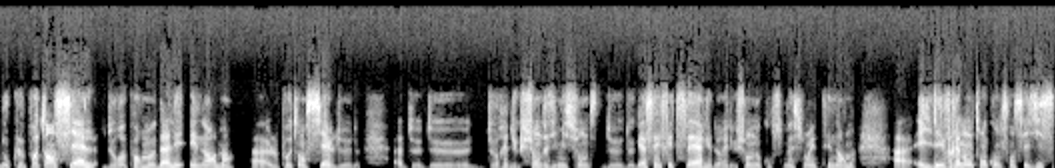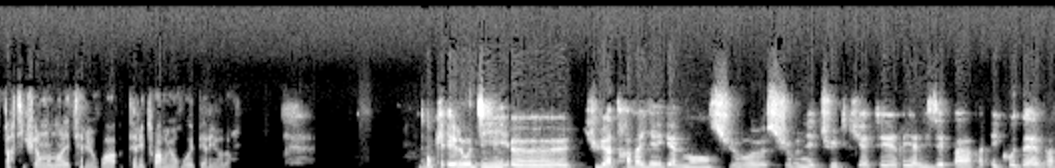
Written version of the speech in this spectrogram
Donc le potentiel de report modal est énorme. Euh, le potentiel de, de, de, réduction des émissions de, gaz à effet de serre et de réduction de nos consommations est énorme. Euh, et il est vraiment temps qu'on s'en saisisse, particulièrement dans les territoires, ruraux et périurbains. Donc, Elodie, euh, tu as travaillé également sur, sur une étude qui a été réalisée par Ecodev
